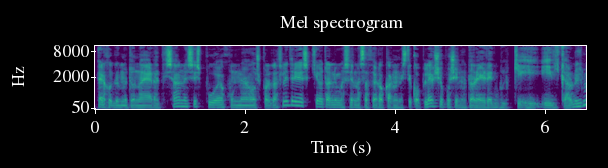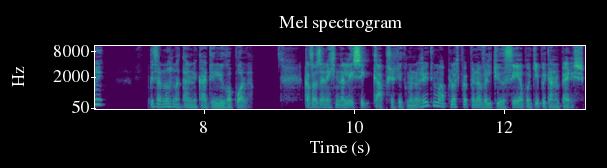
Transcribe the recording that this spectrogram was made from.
έρχονται με τον αέρα της άνεσης που έχουν ως πρωταθλήτριες και όταν είμαστε σε ένα σταθερό κανονιστικό πλαίσιο, όπως είναι τώρα η Red Bull και οι ίδιοι κανονισμοί, πιθανώς να κάνει κάτι λίγο απ' όλα. Καθώς δεν έχει να λύσει κάποιο συγκεκριμένο ζήτημα, απλώς πρέπει να βελτιωθεί από εκεί που ήταν πέρυσι.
